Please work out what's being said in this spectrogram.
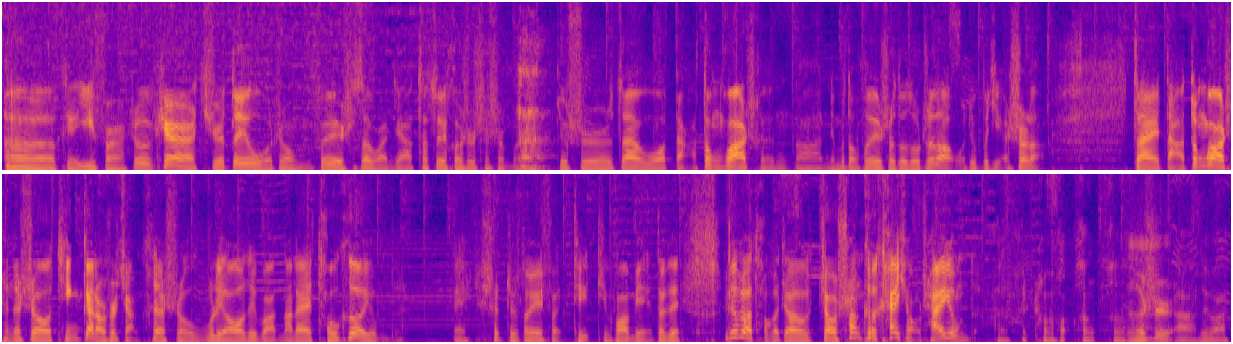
呃，给一分。这部片儿其实对于我这种飞跃十四玩家，它最合适是什么呢？就是在我打动画城啊，你们懂飞跃十四都知道，我就不解释了。在打动画城的时候，听盖老师讲课的时候无聊，对吧？拿来逃课用的。哎，是这东西很挺挺方便，对不对？要不要逃课？叫叫上课开小差用的，很很很很很合适啊，对吧？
